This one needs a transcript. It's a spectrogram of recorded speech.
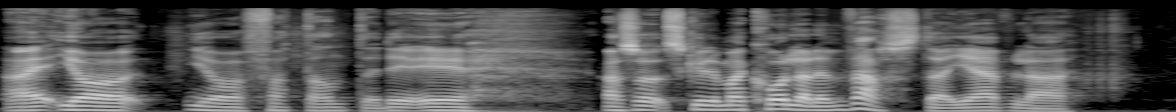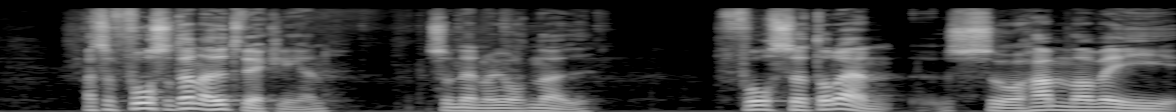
Nej, jag, jag fattar inte. Det är... Alltså, skulle man kolla den värsta jävla... Alltså fortsätter den här utvecklingen, som den har gjort nu. Fortsätter den så hamnar vi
